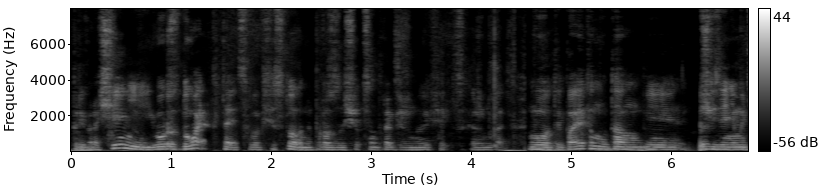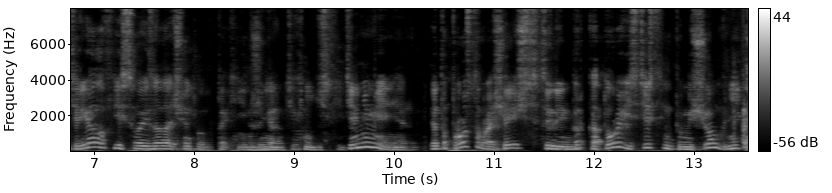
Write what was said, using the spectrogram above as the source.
при вращении его раздувать пытается во все стороны просто за счет центробежного эффекта, скажем так. Вот. И поэтому там и с точки зрения материалов есть свои задачи, это вот такие инженерно-технические. Тем не менее, это просто вращающийся цилиндр, который, естественно, помещен в некий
